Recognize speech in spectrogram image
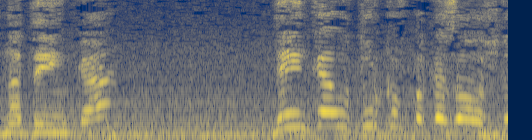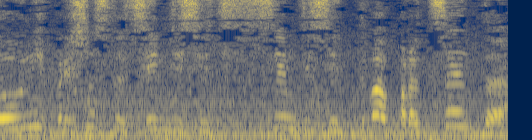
на ДНК, ДНК у турков показала, что у них присутствует 70, 72%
